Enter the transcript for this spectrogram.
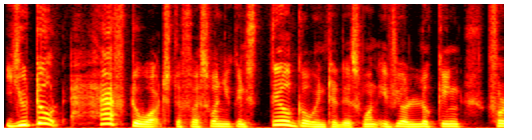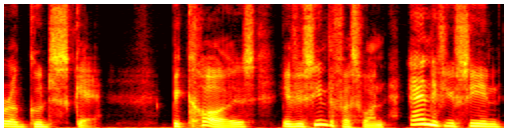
you don't have to watch the first one. You can still go into this one if you're looking for a good scare because if you've seen the first one and if you've seen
